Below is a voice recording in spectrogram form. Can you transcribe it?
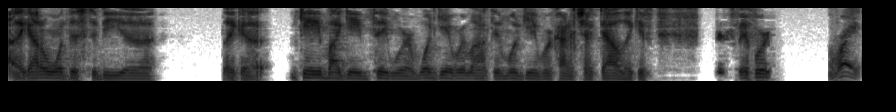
like I don't want this to be a like a game by game thing where one game we're locked in, one game we're kind of checked out. Like if if, if we're right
